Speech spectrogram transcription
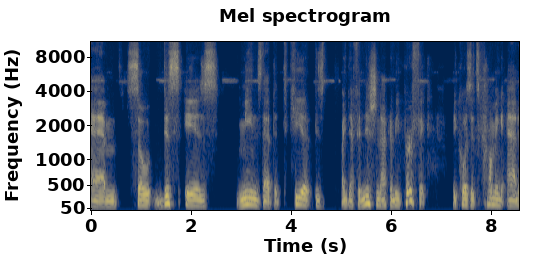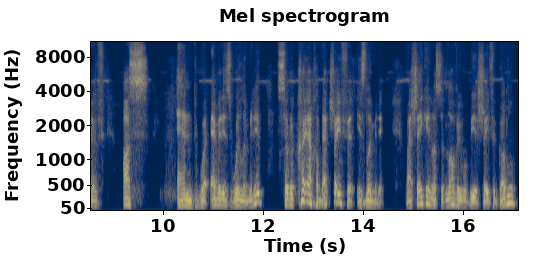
Um, so this is means that the tekiah is by definition not going to be perfect because it's coming out of us and whatever it is, we're limited. So the koyach of that shayfa is limited. Mashekin Lasadlovi will be a shayfa gadol,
